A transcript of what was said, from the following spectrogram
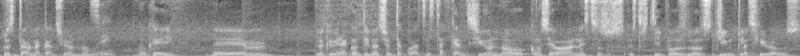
presentar una canción, ¿no? Sí. Ok. em, lo que viene a continuación, ¿te acuerdas de esta canción o cómo se llamaban estos, estos tipos, los Gym Class Heroes?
